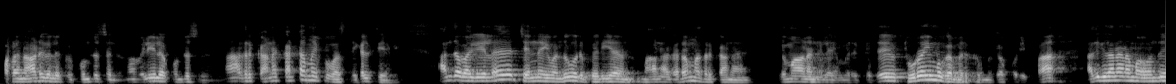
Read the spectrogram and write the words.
பல நாடுகளுக்கு கொண்டு செல்லணும் வெளியில கொண்டு செல்லணும்னா அதற்கான கட்டமைப்பு வசதிகள் தேவை. அந்த வகையில சென்னை வந்து ஒரு பெரிய மாநகரம் அதற்கான விமான நிலையம் இருக்குது துறைமுகம் இருக்கு மிக குறிப்பா. அதுக்கு தானே நம்ம வந்து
